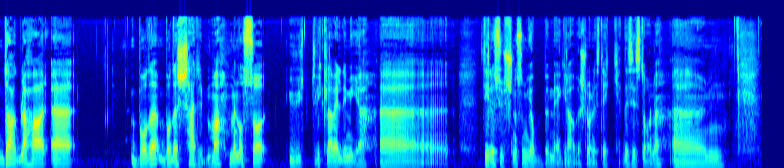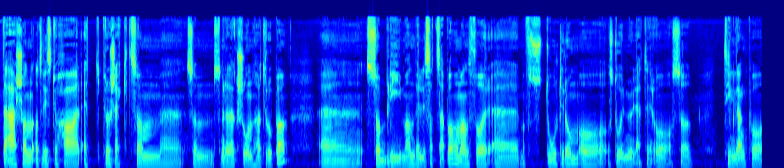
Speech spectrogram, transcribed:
Dagbladet har uh, både, både skjerma, men også utvikla veldig mye. Uh, de ressursene som jobber med gravejournalistikk de siste årene. Ehm, det er sånn at hvis du har et prosjekt som, eh, som, som redaksjonen har tro på, eh, så blir man veldig satsa på, og man får, eh, man får, stort rom og store muligheter, og også tilgang på,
